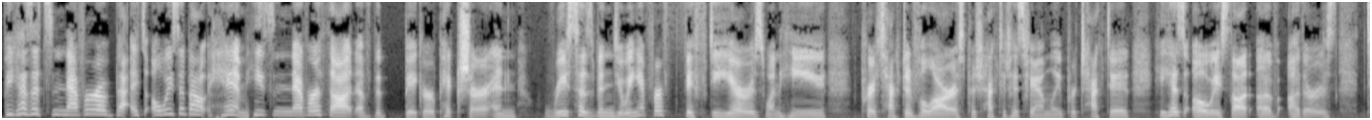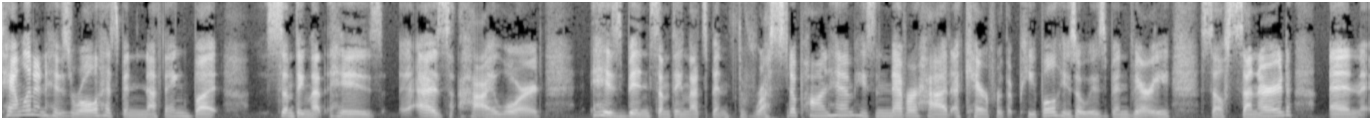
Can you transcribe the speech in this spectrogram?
Because it's never about it's always about him. He's never thought of the bigger picture and Rhys has been doing it for 50 years when he protected Velaris, protected his family, protected. He has always thought of others. Tamlin and his role has been nothing but something that his as High Lord has been something that's been thrust upon him. He's never had a care for the people. He's always been very self-centered and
